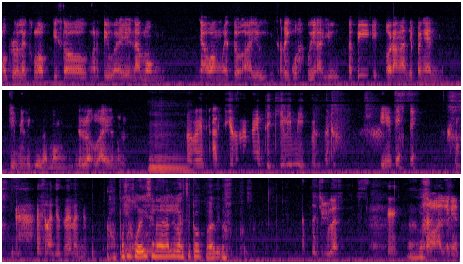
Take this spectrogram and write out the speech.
ngobrolnya klop iso ngerti wae nak mong nyawang wedok ayu sering wah gue ayu tapi orang nanti pengen dimiliki lah mau delok wae ngono lho. Hmm. Nah, pengen hati kita kan pengen dikilimi aduh. Iya teh teh eh lanjut aja lanjut. Apa tuh gue seneng kali lah cedok banget yuk Kan 17 oke. Apa soalnya kan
